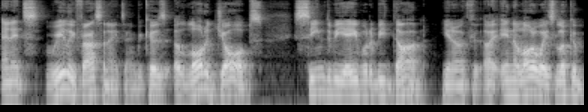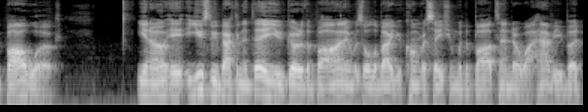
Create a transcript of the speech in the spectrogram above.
And it's really fascinating because a lot of jobs seem to be able to be done. You know, uh, in a lot of ways, look at bar work. You know, it, used to be back in the day, you'd go to the bar and it was all about your conversation with the bartender, or what have you. But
